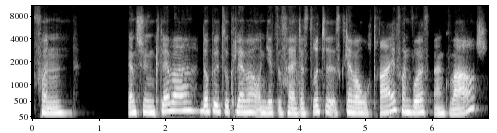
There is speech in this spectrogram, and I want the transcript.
von Ganz schön clever, doppelt so clever. Und jetzt ist halt das dritte, ist Clever hoch 3 von Wolfgang Warsch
